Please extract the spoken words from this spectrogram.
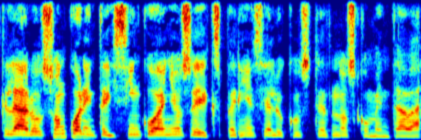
Claro, son 45 años de experiencia lo que usted nos comentaba.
